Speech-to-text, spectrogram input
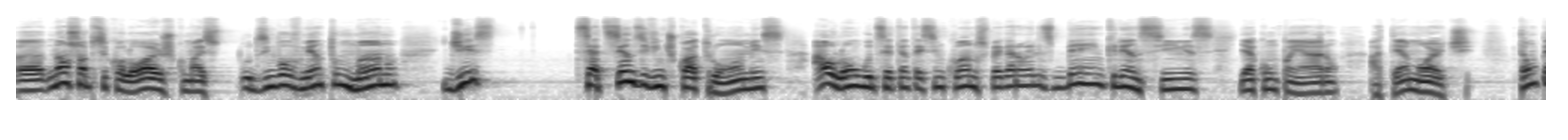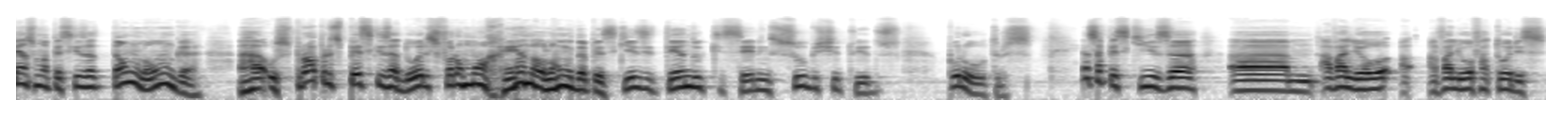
uh, não só psicológico, mas o desenvolvimento humano de 724 homens ao longo de 75 anos. Pegaram eles bem criancinhas e acompanharam até a morte. Então pensa uma pesquisa tão longa, uh, os próprios pesquisadores foram morrendo ao longo da pesquisa e tendo que serem substituídos por outros. Essa pesquisa uh, avaliou, avaliou fatores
